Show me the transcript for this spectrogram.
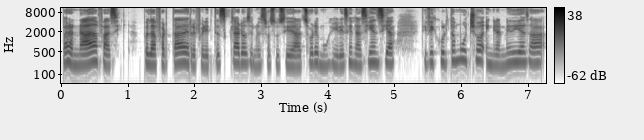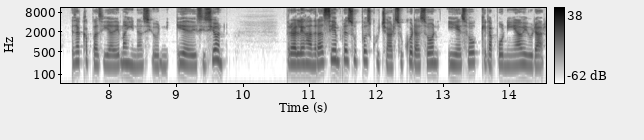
para nada fácil, pues la falta de referentes claros en nuestra sociedad sobre mujeres en la ciencia dificulta mucho en gran medida esa, esa capacidad de imaginación y de decisión. Pero Alejandra siempre supo escuchar su corazón y eso que la ponía a vibrar.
